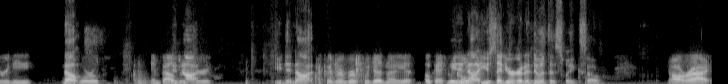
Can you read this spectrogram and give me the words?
3D No, World and Bowser. Fury? you did not. I couldn't remember if we did that yet. Okay. We cool. did not. You said you were going to do it this week, so All right.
